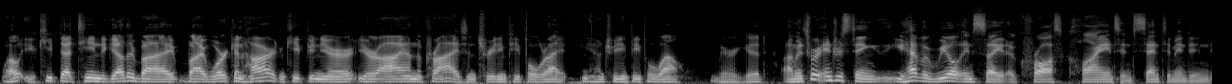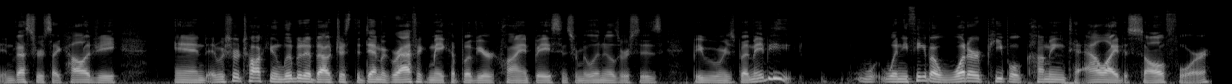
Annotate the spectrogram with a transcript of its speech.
Well, you keep that team together by, by working hard and keeping your, your eye on the prize and treating people right, you know, treating people well. Very good. Um, it's sort of interesting. You have a real insight across clients and sentiment and investor psychology. And, and we're sort of talking a little bit about just the demographic makeup of your client base, since we're millennials versus baby boomers. But maybe w- when you think about what are people coming to Ally to solve for,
